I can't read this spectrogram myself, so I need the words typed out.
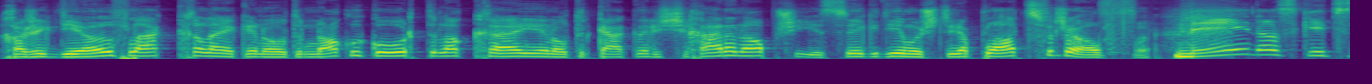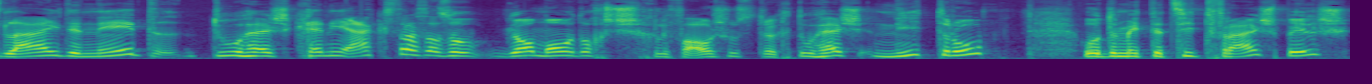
Kannst du irgendwie Ölflecken legen oder Nagelgurte lackieren oder gegnerische Kerne abschießen? Irgendwie musst du dir ja Platz verschaffen. Nein, das gibt es leider nicht. Du hast keine Extras, also ja, mal, doch, das ist ein bisschen falsch ausgedrückt. Du hast Nitro, wo du mit der Zeit freispielst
